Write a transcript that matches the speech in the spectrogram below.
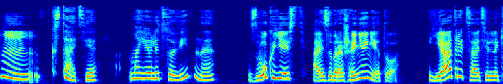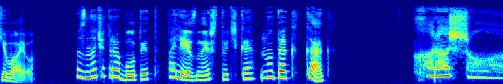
Хм, кстати, мое лицо видно? Звук есть, а изображения нету. Я отрицательно киваю. Значит, работает. Полезная штучка. Ну так как? Хорошо.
